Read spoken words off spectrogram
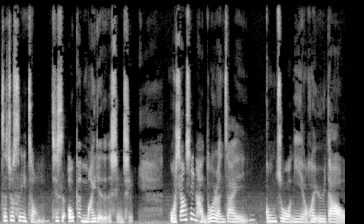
这就是一种其实 open-minded 的心情。我相信很多人在。工作你也会遇到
